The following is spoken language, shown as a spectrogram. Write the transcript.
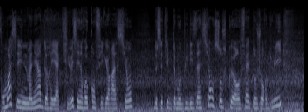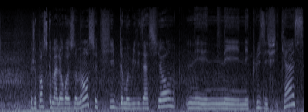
Pour moi, c'est une manière de réactiver, c'est une reconfiguration de ce type de mobilisation. Sauf qu'en fait, aujourd'hui, je pense que malheureusement, ce type de mobilisation n'est plus efficace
